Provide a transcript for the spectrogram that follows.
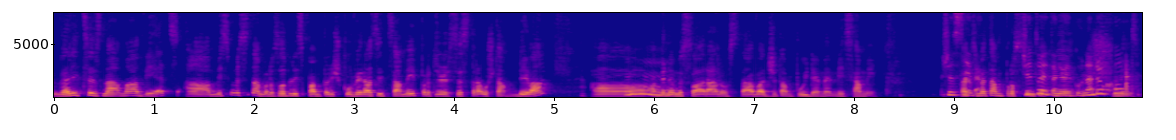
velice známá věc a my jsme se tam rozhodli s Pampeliškou vyrazit sami, protože sestra už tam byla a Mhm. aby nemusela ráno vstávat, že tam půjdeme my sami. Přesně Tak jsme tam prosím Že to je tak jako na dochod? šli.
